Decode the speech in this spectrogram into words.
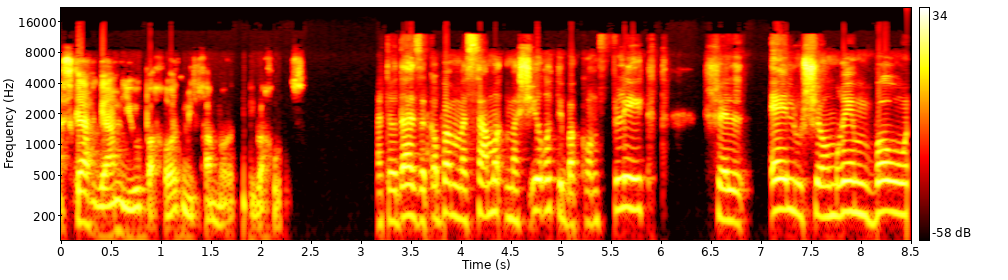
אז כך גם יהיו פחות מלחמות מבחוץ. אתה יודע, זה כל פעם משאיר אותי בקונפליקט של אלו שאומרים בואו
